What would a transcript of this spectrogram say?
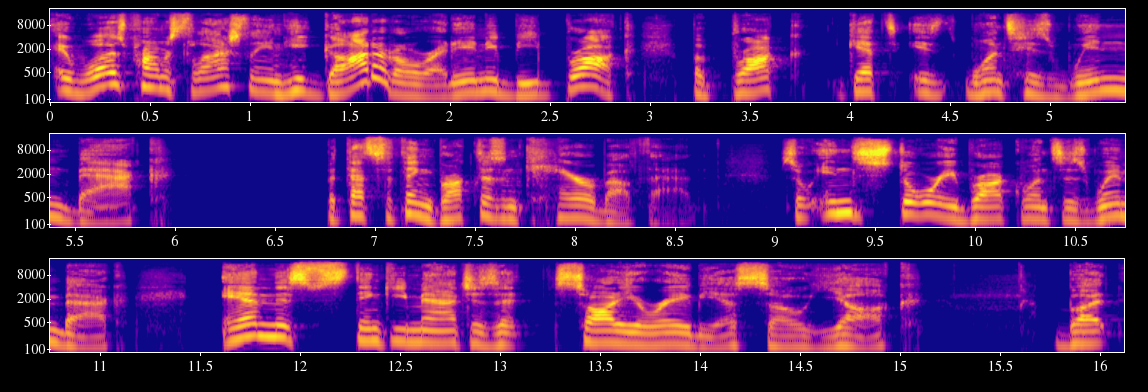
it was promised to Lashley, and he got it already, and he beat Brock. But Brock gets is wants his win back. But that's the thing, Brock doesn't care about that. So in story, Brock wants his win back, and this stinky match is at Saudi Arabia, so yuck. But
